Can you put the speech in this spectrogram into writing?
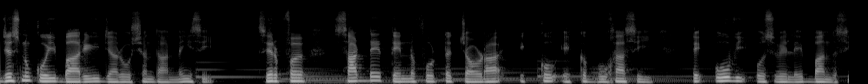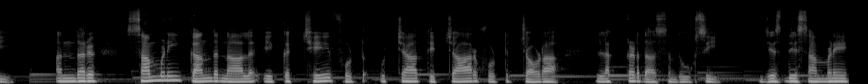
ਜਿਸ ਨੂੰ ਕੋਈ ਬਾਰੀ ਜਾਂ ਰੋਸ਼ਨਦਾਨ ਨਹੀਂ ਸੀ। ਸਿਰਫ 3.5 ਫੁੱਟ ਚੌੜਾ ਇੱਕੋ ਇੱਕ ਬੂਹਾ ਸੀ ਤੇ ਉਹ ਵੀ ਉਸ ਵੇਲੇ ਬੰਦ ਸੀ। ਅੰਦਰ ਸਾਹਮਣੀ ਕੰਧ ਨਾਲ ਇੱਕ 6 ਫੁੱਟ ਉੱਚਾ ਤੇ 4 ਫੁੱਟ ਚੌੜਾ ਲੱਕੜ ਦਾ ਸੰਦੂਕ ਸੀ, ਜਿਸ ਦੇ ਸਾਹਮਣੇ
